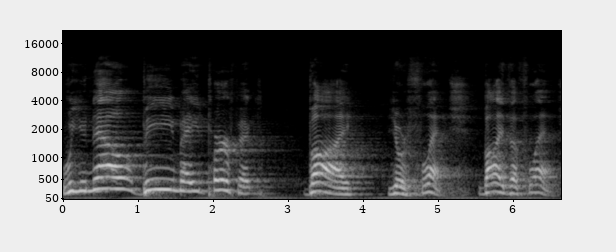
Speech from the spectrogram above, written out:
Will you now be made perfect by your flesh? By the flesh.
